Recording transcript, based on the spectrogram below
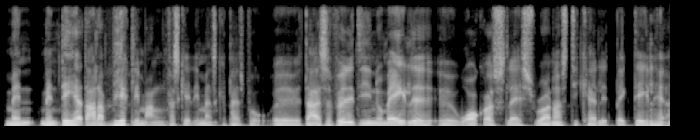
men, men det her, der er der virkelig mange forskellige, man skal passe på. Øh, der er selvfølgelig de normale øh, walkers slash runners, de kan lidt begge dele her.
